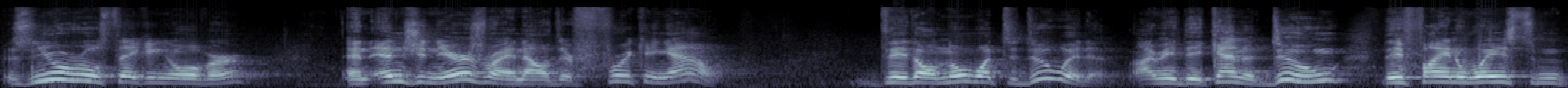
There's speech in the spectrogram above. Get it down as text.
There's new rules taking over, and engineers right now, they're freaking out. They don't know what to do with it. I mean, they kind of do. They find ways to,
